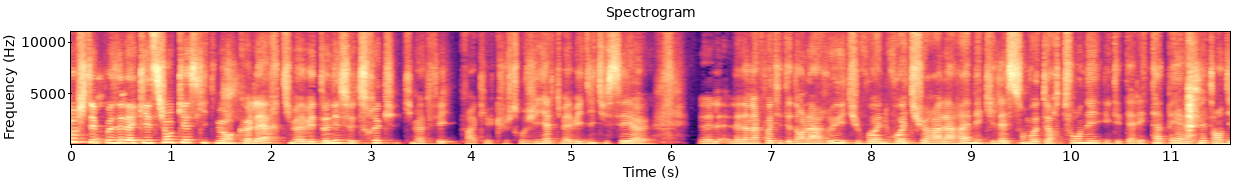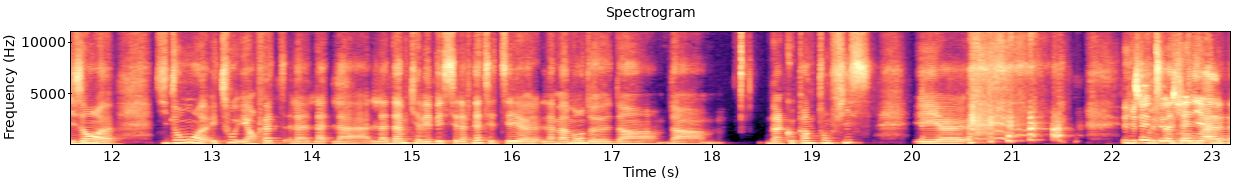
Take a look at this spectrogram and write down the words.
Quand je t'ai posé la question, qu'est-ce qui te met en colère? Tu m'avais donné ce truc qui m'a fait, enfin que, je trouve génial. Tu m'avais dit, tu sais, euh, la, dernière fois, tu étais dans la rue et tu vois une voiture à l'arrêt mais qui laisse son moteur tourner et tu étais allé taper à la fenêtre en disant, euh, dis donc euh, et tout. Et en fait, la, dame qui avait baissé la fenêtre, c'était la maman d'un copain de ton fils et j'ai trouvé ça génial.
